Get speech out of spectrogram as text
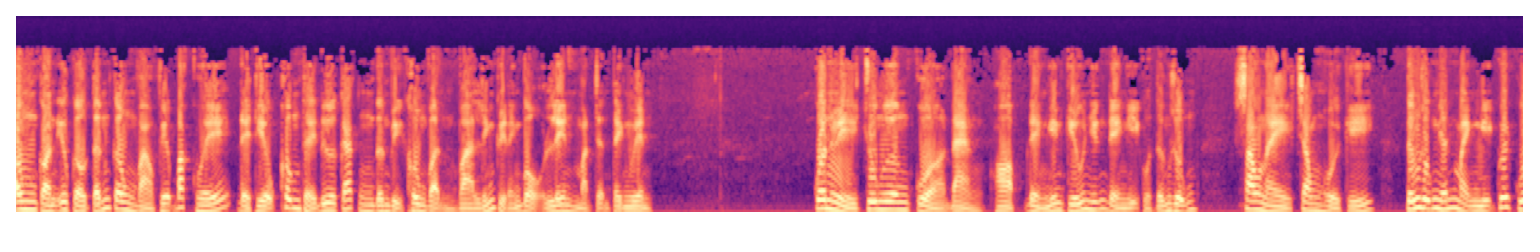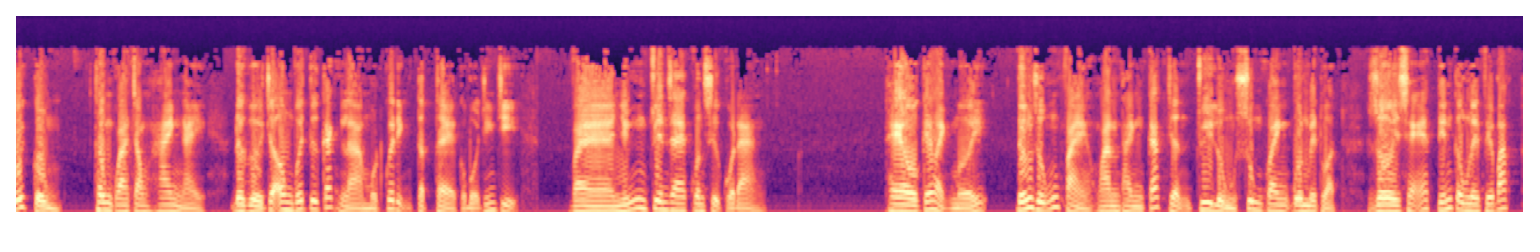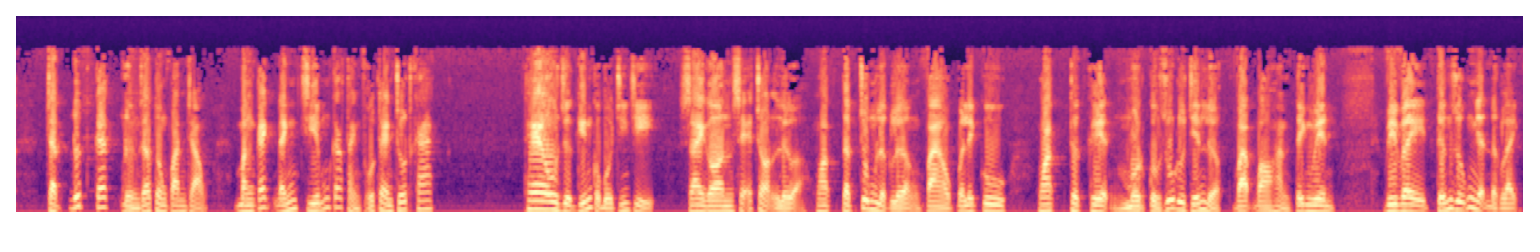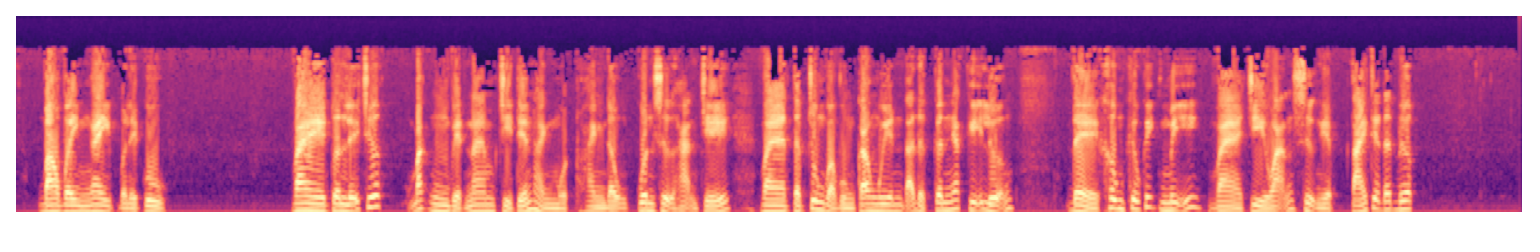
Ông còn yêu cầu tấn công vào phía Bắc Huế để Thiệu không thể đưa các đơn vị không vận và lính thủy đánh bộ lên mặt trận Tây Nguyên. Quân ủy Trung ương của Đảng họp để nghiên cứu những đề nghị của tướng Dũng. Sau này trong hồi ký, tướng Dũng nhấn mạnh nghị quyết cuối cùng thông qua trong 2 ngày được gửi cho ông với tư cách là một quyết định tập thể của Bộ Chính trị và những chuyên gia quân sự của Đảng. Theo kế hoạch mới, tướng Dũng phải hoàn thành các trận truy lùng xung quanh Buôn Mê Thuật rồi sẽ tiến công lên phía Bắc, chặt đứt các đường giao thông quan trọng bằng cách đánh chiếm các thành phố then chốt khác. Theo dự kiến của Bộ Chính trị, Sài Gòn sẽ chọn lựa hoặc tập trung lực lượng vào Pleiku hoặc thực hiện một cuộc rút lui chiến lược và bỏ hẳn Tây Nguyên. Vì vậy, tướng Dũng nhận được lệnh bao vây ngay Pleiku. Vài tuần lễ trước, Bắc Việt Nam chỉ tiến hành một hành động quân sự hạn chế và tập trung vào vùng cao nguyên đã được cân nhắc kỹ lưỡng để không khiêu khích Mỹ và trì hoãn sự nghiệp tái thiết đất nước.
